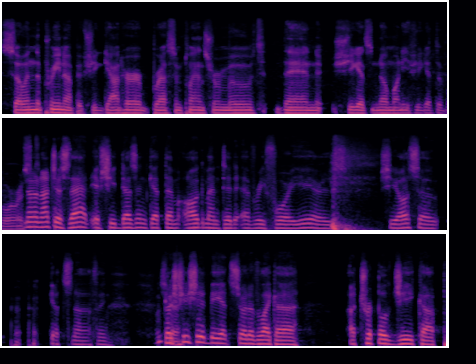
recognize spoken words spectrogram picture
So in the prenup, if she got her breast implants removed, then she gets no money if you get divorced. No, not just that. If she doesn't get them augmented every four years, she also gets nothing. So she should be at sort of like a a triple G cup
